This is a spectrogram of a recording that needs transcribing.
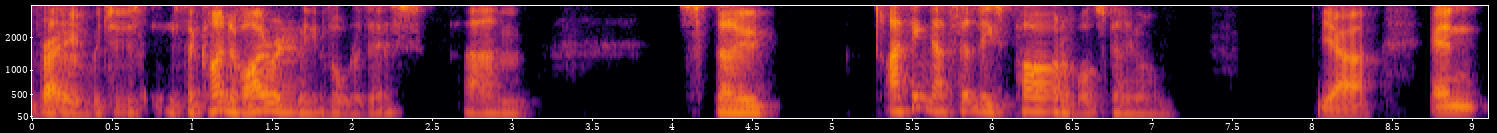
Right. Um, which is, is the kind of irony of all of this. Um, so I think that's at least part of what's going on. Yeah. And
